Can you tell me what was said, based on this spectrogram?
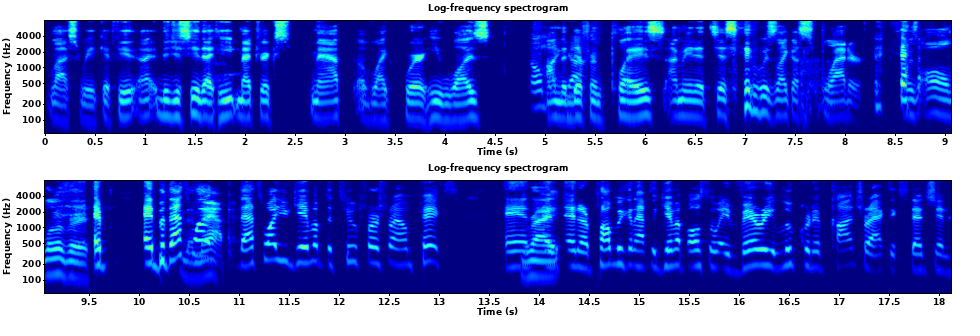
last week. If you uh, did you see that heat metrics map of like where he was oh on the gosh. different plays? I mean, it just it was like a splatter. It was all over. and, and, but that's why map. that's why you gave up the two first round picks. And, right. and, and are probably going to have to give up also a very lucrative contract extension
